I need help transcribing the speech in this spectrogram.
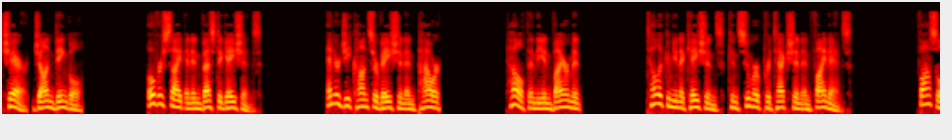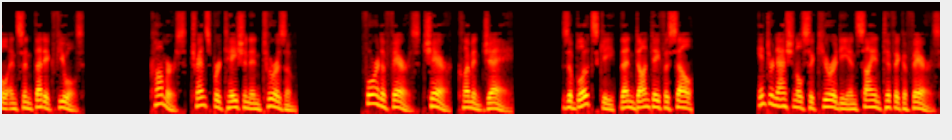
Chair, John Dingell Oversight and investigations Energy conservation and power Health and the environment Telecommunications, consumer protection and finance Fossil and synthetic fuels Commerce, transportation and tourism Foreign Affairs Chair, Clement J. Zablocki, then Dante Fascell International Security and Scientific Affairs.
